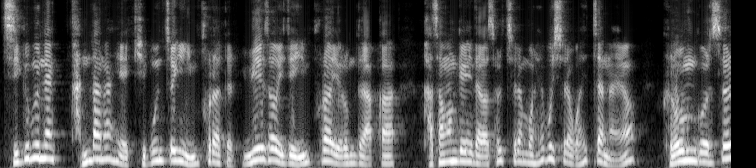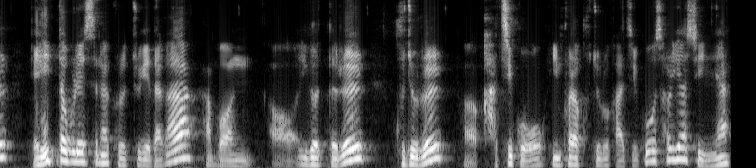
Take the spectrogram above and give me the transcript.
지금은 그냥 간단한 예, 기본적인 인프라들 위에서 이제 인프라 여러분들 아까 가상 환경에다가 설치를 한번 해보시라고 했잖아요. 그런 것을 AWS나 그런 쪽에다가 한번 어, 이것들을 구조를 어, 가지고 인프라 구조를 가지고 설계할 수 있냐?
